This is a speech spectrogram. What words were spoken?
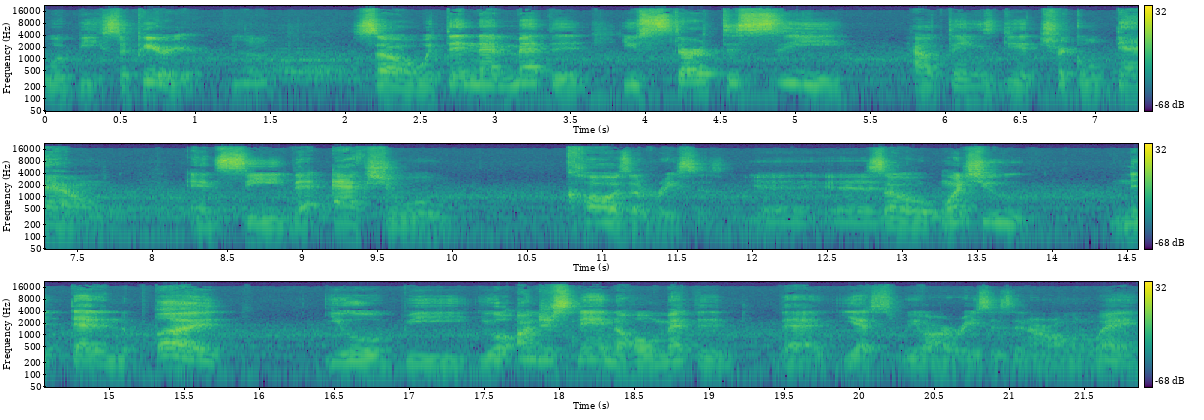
would be superior. Mhm. So within that method, you start to see how things get trickled down and see the actual cause of racism. Yeah, yeah. So once you nip that in the bud, you'll be you'll understand the whole method that yes, we are racist in our own way,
